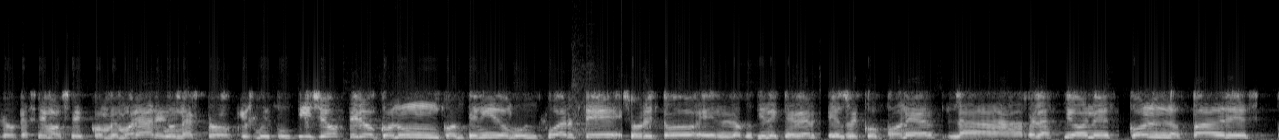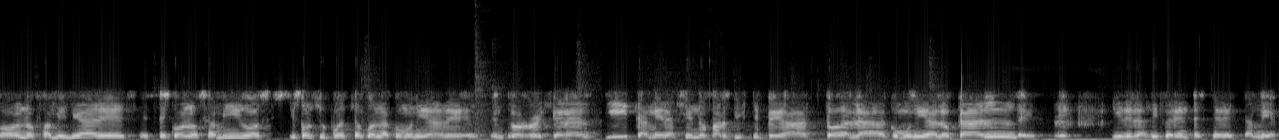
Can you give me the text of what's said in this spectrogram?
lo que hacemos es conmemorar en un acto que es muy sencillo, pero con un contenido muy fuerte, sobre todo en lo que tiene que ver en recomponer las relaciones con los padres, con los familiares, este, con los amigos y por supuesto con la comunidad del centro regional y también haciendo partícipe a toda la comunidad local este, y de las diferentes sedes también.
